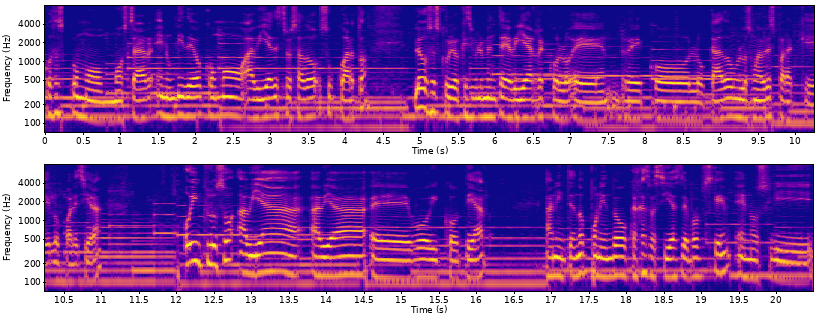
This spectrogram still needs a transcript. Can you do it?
cosas como mostrar en un video cómo había destrozado su cuarto. Luego se descubrió que simplemente había eh, recolocado los muebles para que lo pareciera. O incluso había, había eh, boicotear a Nintendo poniendo cajas vacías de Bob's Game en los li,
